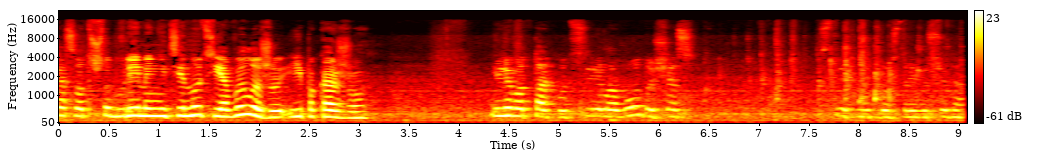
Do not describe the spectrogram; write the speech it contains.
Сейчас вот, чтобы время не тянуть, я выложу и покажу. Или вот так вот слила воду. Сейчас стряхну просто его сюда.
